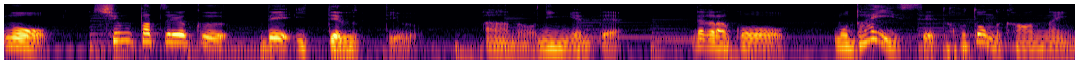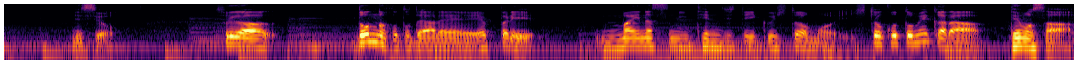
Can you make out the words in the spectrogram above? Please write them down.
もう瞬発力で言ってるっていうあの人間って。だからこうもう第一声ってほとんど変わんないんですよ。それがどんなことであれやっぱりマイナスに転じていく人はもう一言目から「でもさ」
